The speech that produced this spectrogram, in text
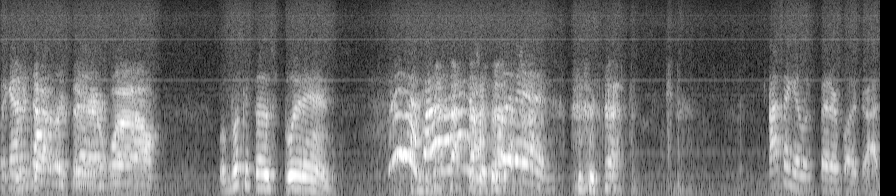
We got Look at that right this there. Wow. Well, look at those split ends. Yeah, split ends. I think it looks better blow dried.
